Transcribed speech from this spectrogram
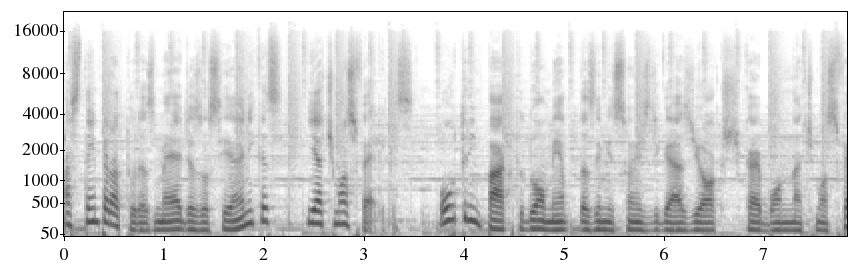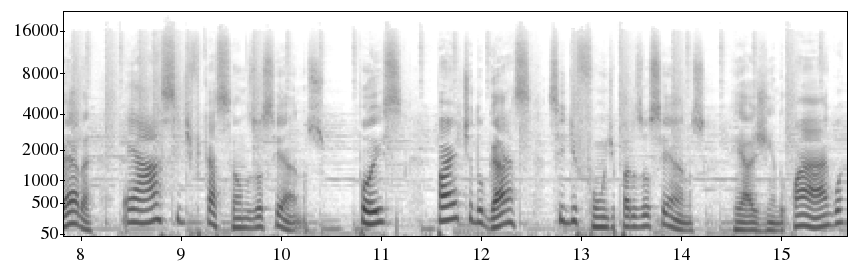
as temperaturas médias oceânicas e atmosféricas. Outro impacto do aumento das emissões de gás dióxido de carbono na atmosfera é a acidificação dos oceanos, pois parte do gás se difunde para os oceanos, reagindo com a água,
